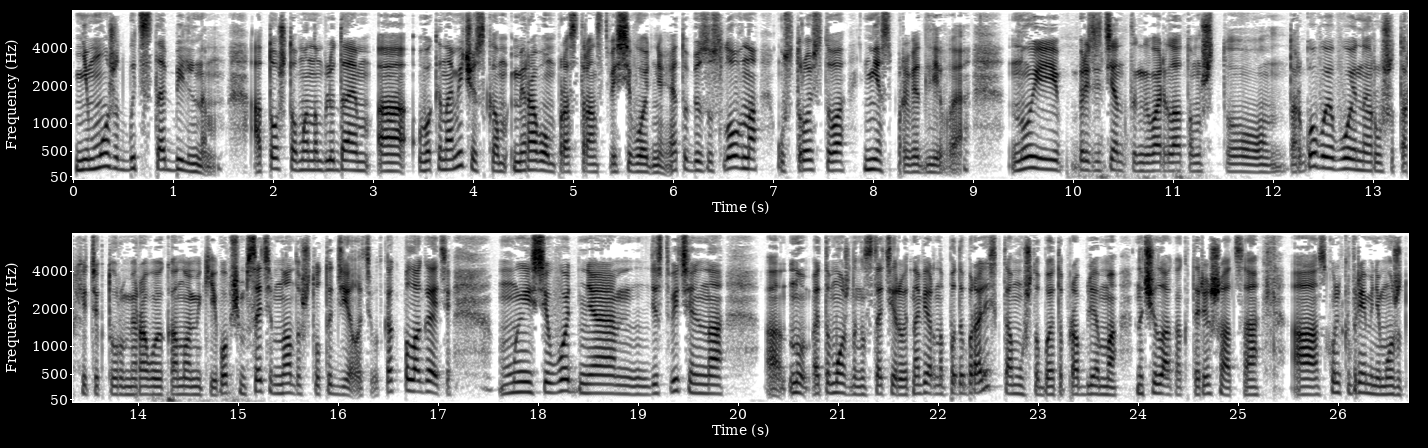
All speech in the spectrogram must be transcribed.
не может быть стабильным. А то, что мы наблюдаем э, в экономическом мировом пространстве сегодня, это, безусловно, устройство несправедливое. Ну и президент говорил о том, что торговые войны рушат архитектуру мировой экономики. И, в общем, с этим надо что-то делать. Вот как полагаете, мы сегодня действительно, э, ну, это можно констатировать, наверное, подобрались к тому, чтобы эта проблема начала как-то решаться. А сколько времени может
